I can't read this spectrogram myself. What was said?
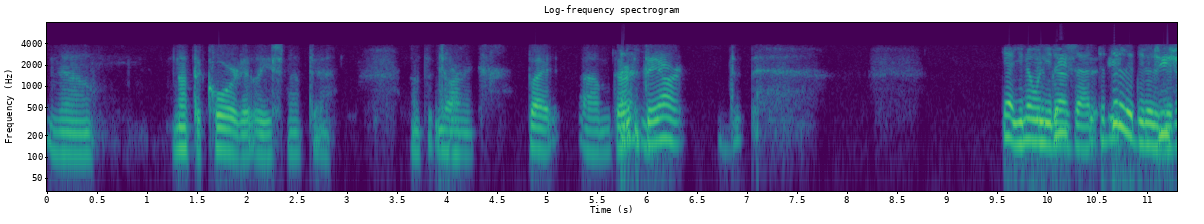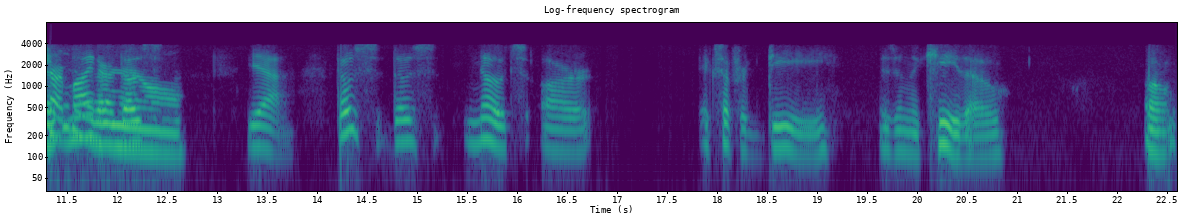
No not the chord at least not the not the Yeah. but um they're they aren't Yeah, you know when he does that. G sharp minor, those- Yeah, those those notes are, except for D, is in the key though. Oh,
